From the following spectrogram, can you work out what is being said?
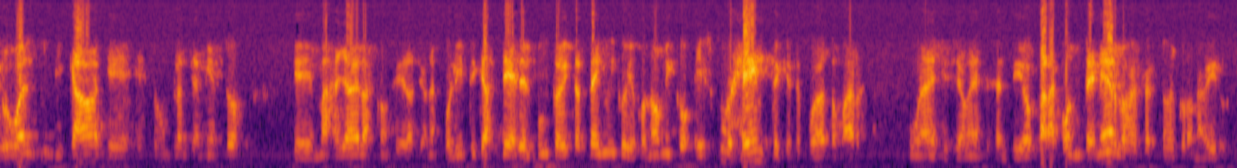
igual indicaba que esto es un planteamiento que más allá de las consideraciones políticas, desde el punto de vista técnico y económico, es urgente que se pueda tomar una decisión en este sentido para contener los efectos del coronavirus.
